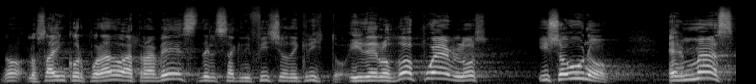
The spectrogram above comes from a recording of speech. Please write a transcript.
¿no? Los ha incorporado a través del sacrificio de Cristo. Y de los dos pueblos hizo uno. Es más,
